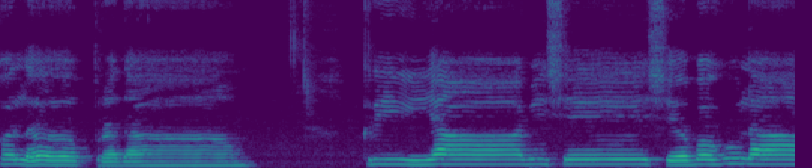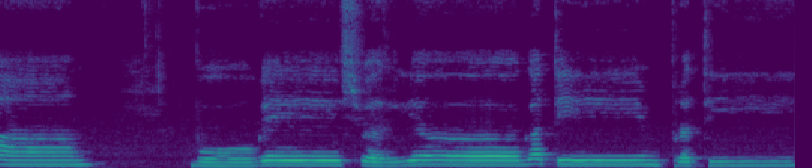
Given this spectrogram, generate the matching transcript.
फलप्रदां क्रियाविशेषबहुलां भोगैश्वर्यगतिं प्रति।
